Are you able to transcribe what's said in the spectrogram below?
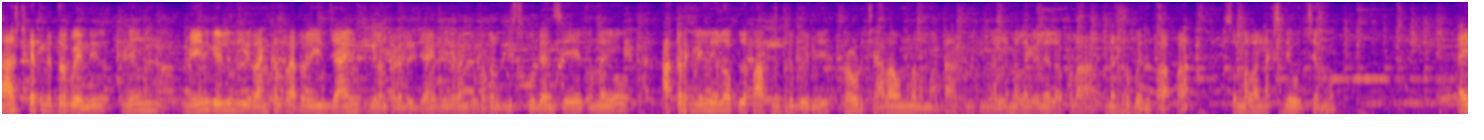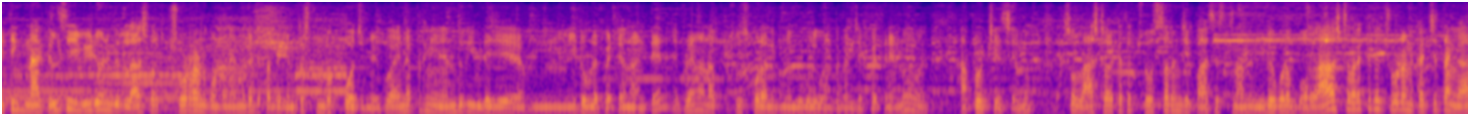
లాస్ట్కి అయితే నిద్రపోయింది. మేము మెయిన్గా వెళ్ళింది ఈ రంకల రాటలు ఈ జాయింట్ వీల్ అంటారు కదా ఈ జాయింట్ వీల్ రంకల రాటలు డిస్కో డ్యాన్స్ ఏవైతే ఉన్నాయో అక్కడికి వెళ్ళే లోపల పాప నిద్రపోయింది. క్రౌడ్ చాలా ఉందన్నమాట. అక్కడికి మెల్లమెల్లగా వెళ్ళే లోపల నిద్రపోయింది పాప. సో మళ్ళీ నెక్స్ట్ డే వచ్చాము. ఐ థింక్ నాకు తెలిసి ఈ వీడియోని మీరు లాస్ట్ వరకు చూడరనుకుంటాను ఎందుకంటే పెద్దగా ఇంట్రెస్ట్ ఉండకపోవచ్చు మీకు. అయినప్పటికీ నేను ఎందుకు ఈ వీడియో యూట్యూబ్లో పెట్టాను అంటే ఎప్పుడైనా నాకు చూసుకోవడానికి మెమరబుల్గా ఉంటుందని చెప్పి అయితే నేను అప్లోడ్ చేశాను. సో లాస్ట్ వరకు అయితే చూస్తారని చెప్పి ఆశిస్తున్నాను. వీడియో కూడా లాస్ట్ వరకు అయితే చూడండి. ఖచ్చితంగా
